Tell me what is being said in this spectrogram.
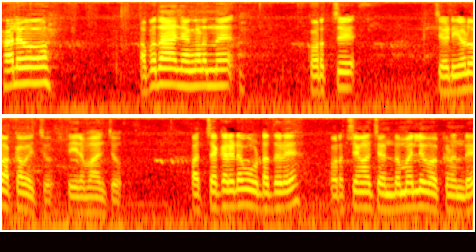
ഹലോ. അപ്പോൾ ദാ ഞങ്ങളിന്ന് കുറച്ച് ചെടികളും ഒക്കെ വെച്ചു തീരുമാനിച്ചു. പച്ചക്കറിയുടെ കൂട്ടത്തിൽ കുറച്ച് ഞങ്ങൾ ചെണ്ടുമല്ലി വെക്കുന്നുണ്ട്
